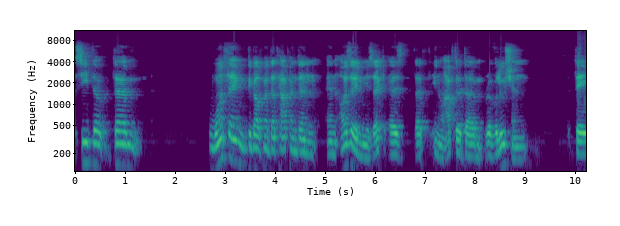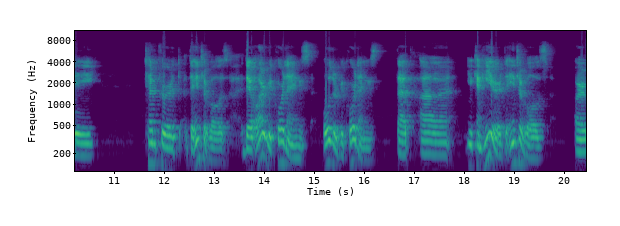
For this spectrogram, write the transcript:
see, the the one thing development that happened in in Azeri music is that you know after the revolution, they tempered the intervals. There are recordings, older recordings that uh, you can hear the intervals are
